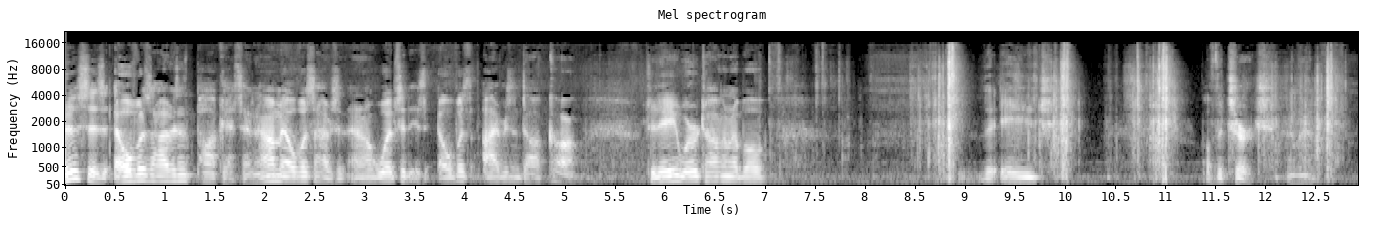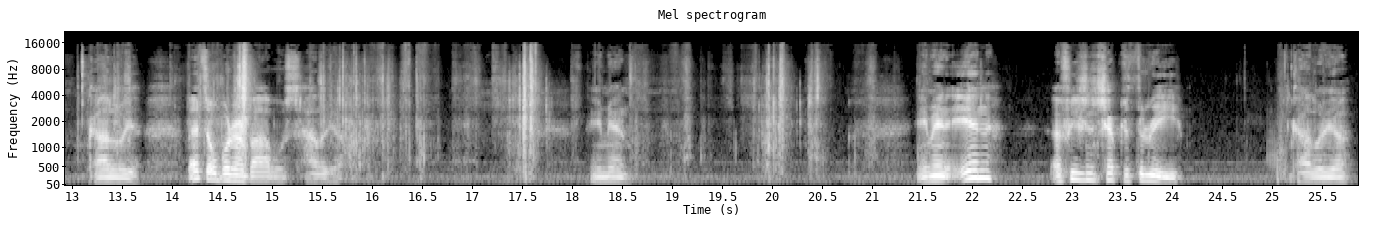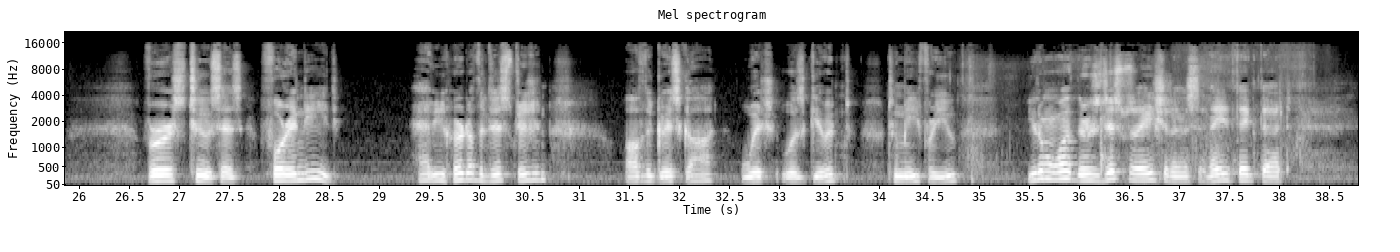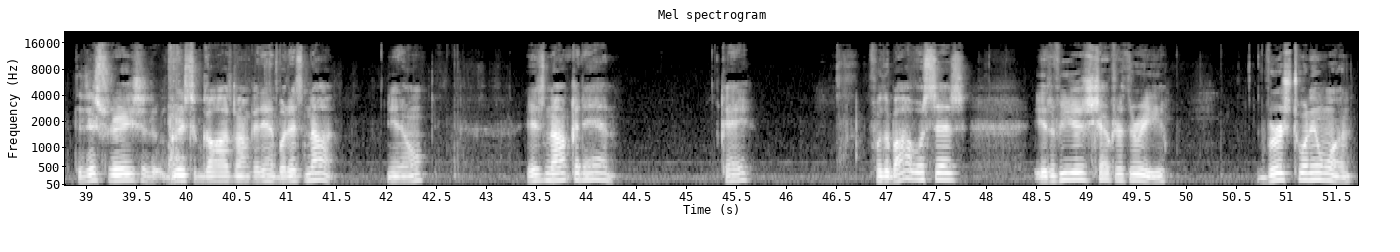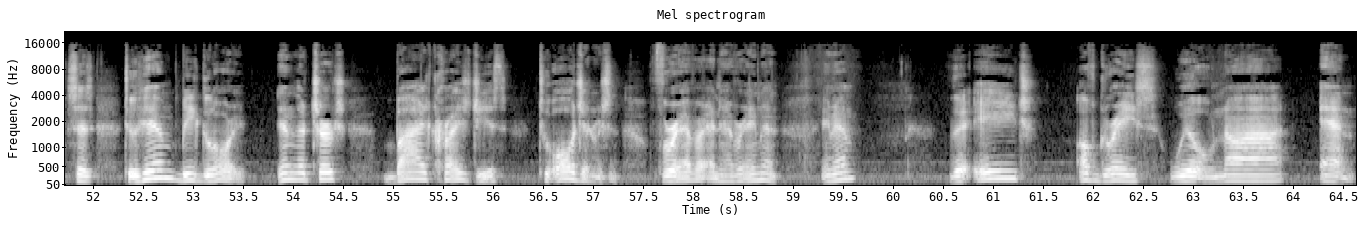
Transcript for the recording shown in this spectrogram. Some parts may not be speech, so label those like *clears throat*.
This is Elvis Iverson's podcast, and I'm Elvis Iverson, and our website is elvisiverson.com. Today we're talking about the age of the church. Amen. Hallelujah. Let's open our Bibles. Hallelujah. Amen. Amen. In Ephesians chapter 3, hallelujah, verse 2 says, For indeed, have you heard of the distribution of the grace of God, which was given to me for you? You know what? There's dispensationists, and they think that the distribution of the grace of God is not going to end, but it's not. You know? It's not going to end. Okay? For the Bible says in Ephesians chapter 3, verse 21 says, To him be glory in the church by Christ Jesus to all generations, forever and ever. Amen. Amen. The age of grace will not end.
